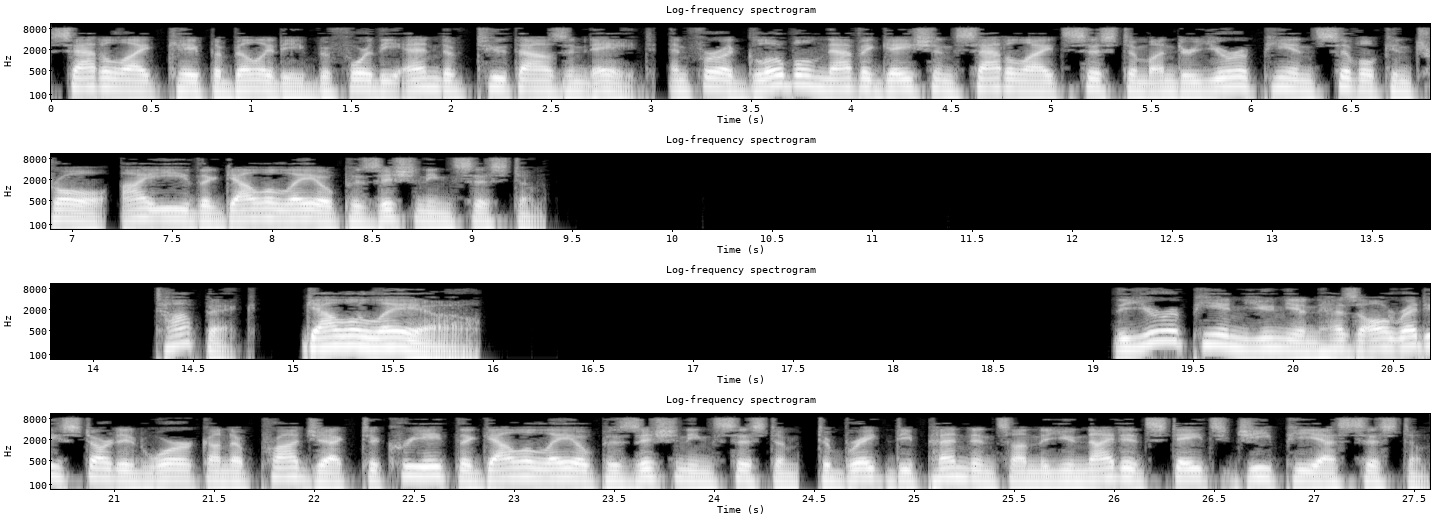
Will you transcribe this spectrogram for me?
satellite capability before the end of 2008, and for a global navigation satellite system under European civil control, i.e. the Galileo positioning system. Galileo The European Union has already started work on a project to create the Galileo positioning system, to break dependence on the United States GPS system.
